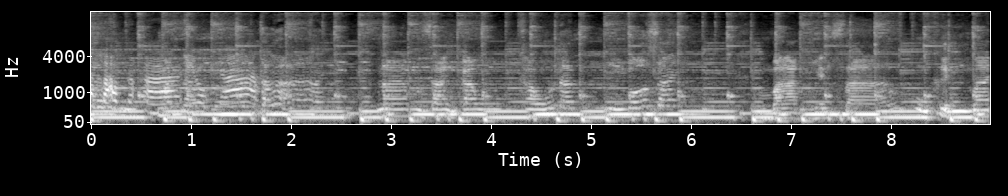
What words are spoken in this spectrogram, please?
มาตำนะคะนิ้วจ้าตลาดน้ำสังเก่าเขานั้นบ่ใส่บาดเห็นสาวผู้ขึ้นมา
